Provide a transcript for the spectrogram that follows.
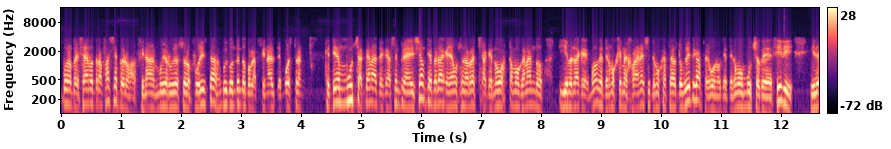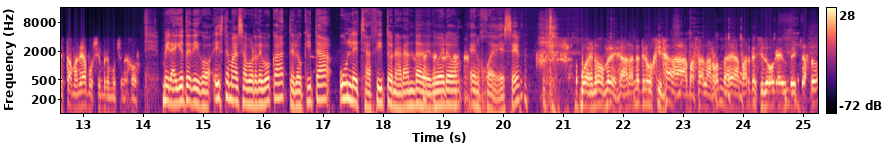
bueno, pensé en otra fase, pero al final muy orgulloso de los futbolistas, muy contento porque al final demuestran que tienen muchas ganas de quedarse en primera división, que es verdad que llevamos una racha que no estamos ganando y es verdad que, bueno, que tenemos que mejorar en eso y tenemos que hacer autocrítica, pero bueno, que tenemos mucho que decir y, y de esta manera pues siempre mucho mejor. Mira, yo te digo, este mal sabor de boca te lo quita un lechacito en Aranda de Duero el jueves, ¿eh? Bueno, hombre, Aranda tenemos que ir a pasar la ronda, ¿eh? aparte si luego que hay un lechazo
